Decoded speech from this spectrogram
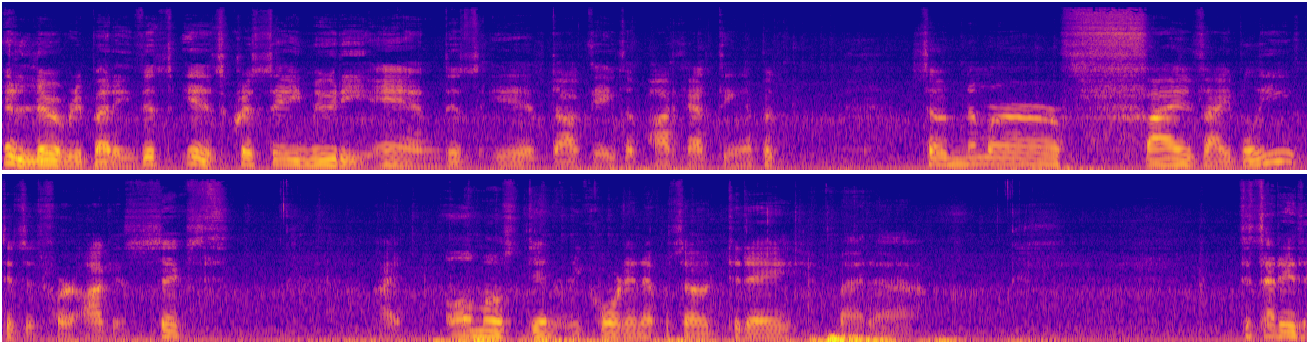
Hello, everybody. This is Chris A. Moody, and this is Dog Days of Podcasting episode number five, I believe. This is for August 6th. I almost didn't record an episode today, but uh, decided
